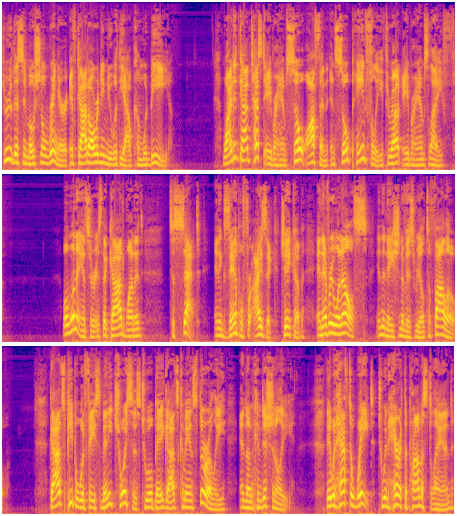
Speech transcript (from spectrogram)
through this emotional wringer if God already knew what the outcome would be? Why did God test Abraham so often and so painfully throughout Abraham's life? Well, one answer is that God wanted to set an example for Isaac, Jacob, and everyone else in the nation of Israel to follow. God's people would face many choices to obey God's commands thoroughly and unconditionally. They would have to wait to inherit the promised land,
